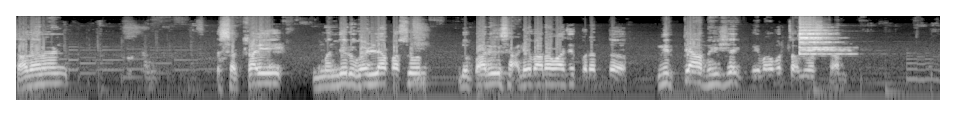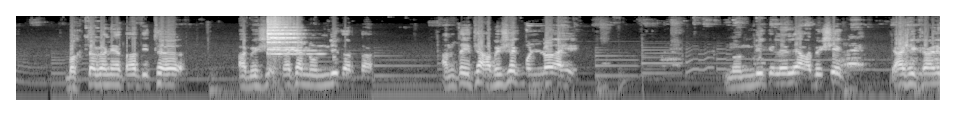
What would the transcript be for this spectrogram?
साधारण सकाळी मंदिर उघडल्यापासून दुपारी साडेबारा वाजेपर्यंत नित्य अभिषेक देवावर चालू असतात. भक्तगण येतात इथं अभिषेकाच्या नोंदी करतात. आमचं इथे अभिषेक मंडळ आहे. नोंदी केलेले अभिषेक त्या ठिकाणी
